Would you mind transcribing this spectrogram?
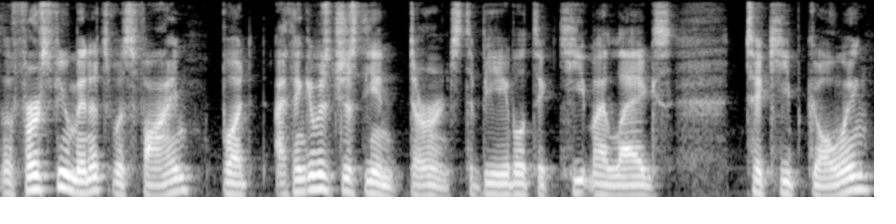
the first few minutes was fine, but I think it was just the endurance to be able to keep my legs to keep going.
